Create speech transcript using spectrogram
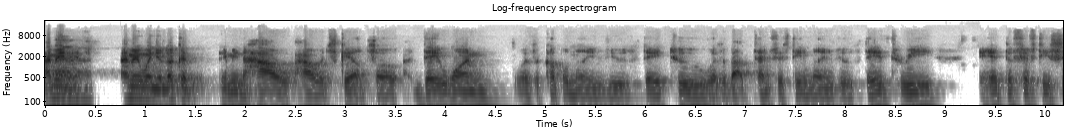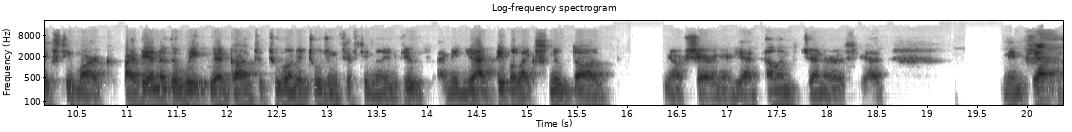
I mean, um, I mean, when you look at, I mean, how how it scaled. So day one was a couple million views. Day two was about 10, 15 million views. Day three, it hit the 50, 60 mark. By the end of the week, we had gone to 200, 250 million views. I mean, you had people like Snoop Dogg, you know, sharing it. You had Ellen DeGeneres. You had, mean, yep.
